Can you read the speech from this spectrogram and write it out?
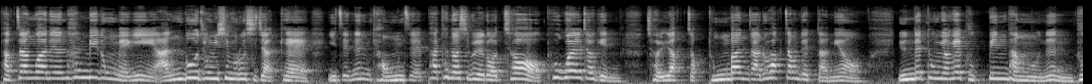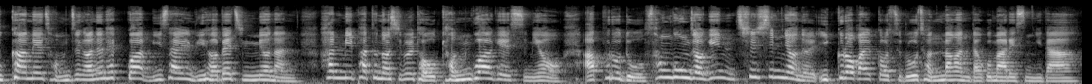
박 장관은 한미동맹이 안보 중심으로 시작해 이제는 경제 파트너십을 거쳐 포괄적인 전략적 동반자로 확장됐다며 윤 대통령의 국빈 방문은 북한에 점증하는 핵과 미사일 위협에 직면한 한미 파트너십을 더욱 견고하게 했으며 앞으로도 성공적인 70년을 이끌어갈 것으로 전망한다고 말했습니다.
